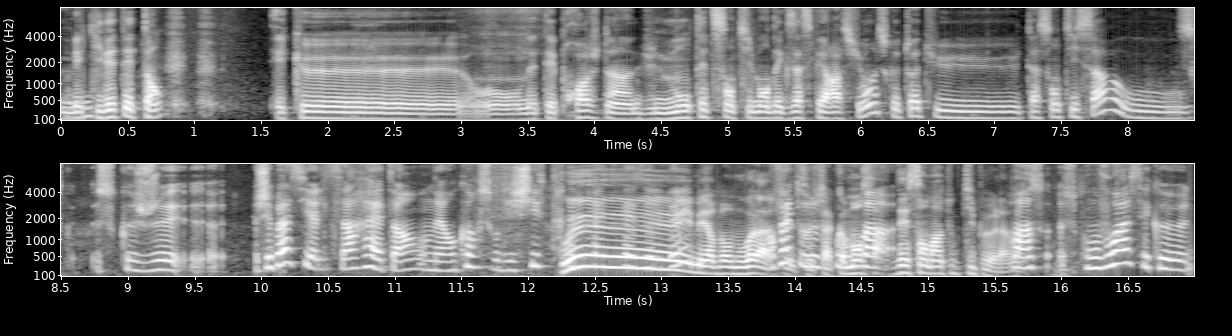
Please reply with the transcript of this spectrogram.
mais qu'il était temps et que on était proche d'une montée de sentiments d'exaspération. Est-ce que toi, tu as senti ça ou? Ce que, je je sais pas si elle s'arrête. Hein. On est encore sur des chiffres très, oui, élevés. Oui, mais bon, voilà, en fait, ça commence à descendre un tout petit peu là. ce qu'on voit, c'est que,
